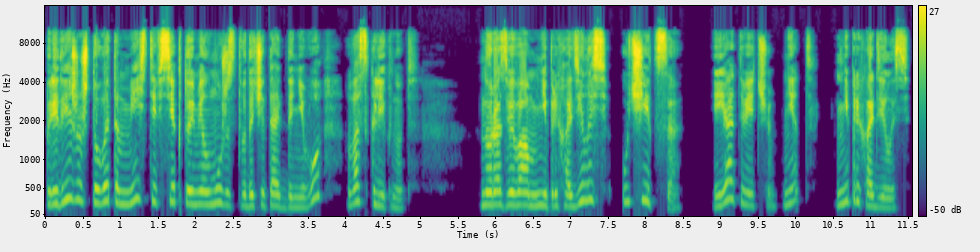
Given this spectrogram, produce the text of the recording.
Предвижу, что в этом месте все, кто имел мужество дочитать до него, воскликнут. «Но разве вам не приходилось учиться?» И я отвечу, нет, не приходилось.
